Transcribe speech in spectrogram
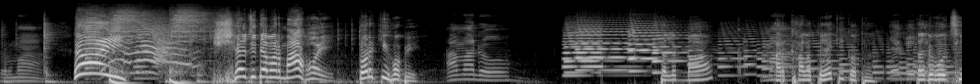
তোর মা। এই! সে যদি আমার মা হয় তোর কি হবে? আমারও। তাহলে মা আর খালা তো একই কথা। তাই তো বলছি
